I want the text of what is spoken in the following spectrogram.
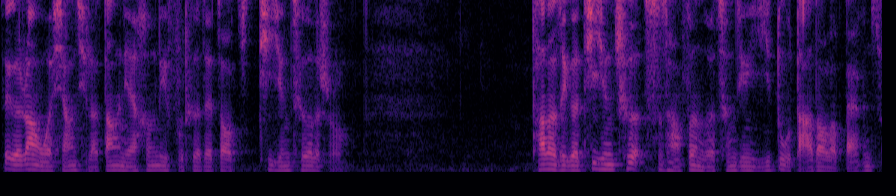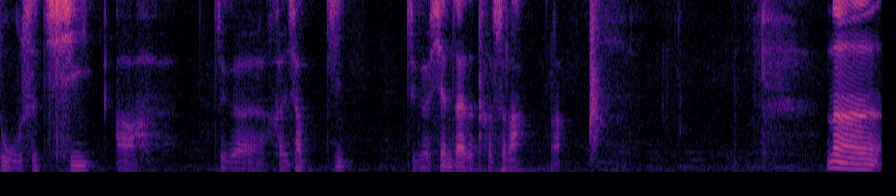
这个让我想起了当年亨利福特在造 T 型车的时候。它的这个 T 型车市场份额曾经一度达到了百分之五十七啊，这个很像今这个现在的特斯拉啊。那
